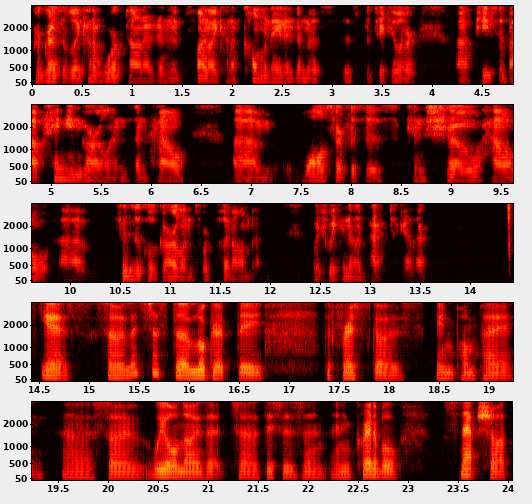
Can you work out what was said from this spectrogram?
progressively kind of worked on it, and it finally kind of culminated in this this particular uh, piece about hanging garlands and how um, wall surfaces can show how uh, physical garlands were put on them, which we can unpack together. Yes. So let's just uh, look at the the frescoes in Pompeii. Uh, so we all know that uh, this is an, an, incredible snapshot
